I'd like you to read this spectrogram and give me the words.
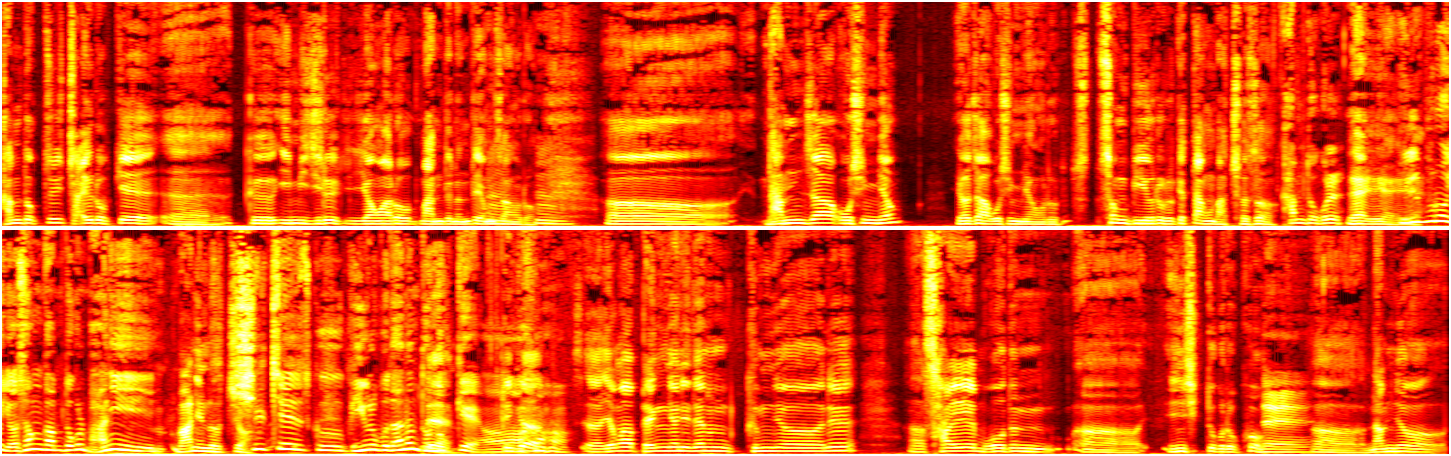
감독들이 자유롭게 에, 그 이미지를 영화로 만드는데 영상으로, 음, 음. 어, 남자 50명, 여자 50명으로 성 비율을 그렇게 딱 맞춰서 감독을 네, 예, 예. 일부러 여성 감독을 많이 많이 넣었죠. 실제 그 비율보다는 더 네. 높게. 아. 그러니까 어, 영화 100년이 되는 금년에 어, 사회의 모든 어, 인식도 그렇고 네. 어, 남녀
